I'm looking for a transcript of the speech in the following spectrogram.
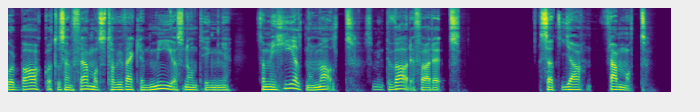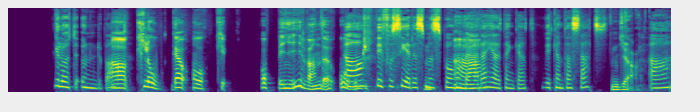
går bakåt och sen framåt så tar vi verkligen med oss någonting som är helt normalt, som inte var det förut. Så att ja, framåt. Det låter underbart. Ja, kloka och hoppingivande ord. Ja, vi får se det som en språngbräda ja. helt enkelt. Vi kan ta sats. Ja. ja.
